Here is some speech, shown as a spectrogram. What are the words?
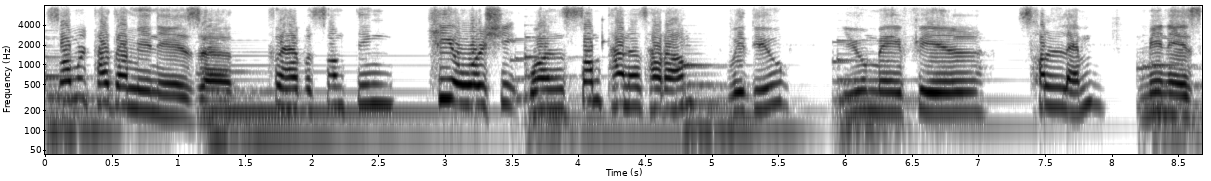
Summer 타다 mean is uh, to have something he or she wants some 타는 사람 with you. You may feel 설렘 mean is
